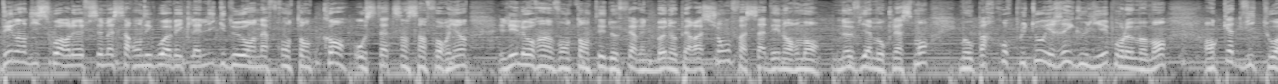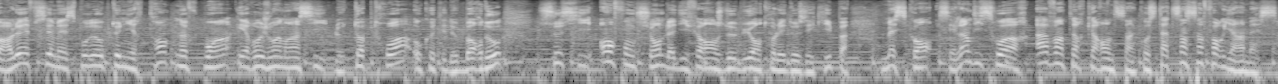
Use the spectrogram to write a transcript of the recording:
Dès lundi soir, le FCMS a rendez-vous avec la Ligue 2 en affrontant Caen au stade Saint-Symphorien. Les Lorrains vont tenter de faire une bonne opération face à des Normands 9e au classement, mais au parcours plutôt irrégulier pour le moment. En cas de victoire, le FCMS pourrait obtenir 39 points et rejoindre ainsi le top 3 aux côtés de Bordeaux. Ceci en fonction de la différence de but entre les deux équipes. Metz-Caen, c'est lundi soir à 20h45 au stade Saint-Symphorien à Metz.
